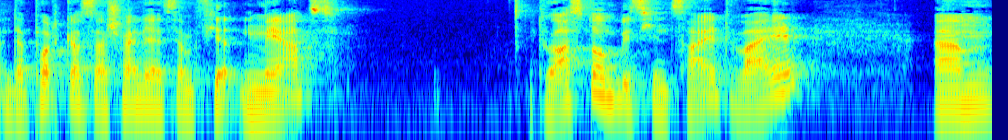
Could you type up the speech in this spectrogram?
der Podcast erscheint ja jetzt am 4. März. Du hast noch ein bisschen Zeit, weil ähm,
